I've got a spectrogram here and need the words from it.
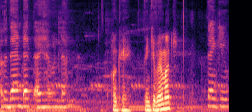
Other than that, I haven't done. okay. Thank you very much. Thank you.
